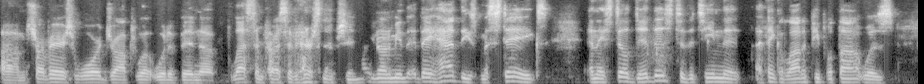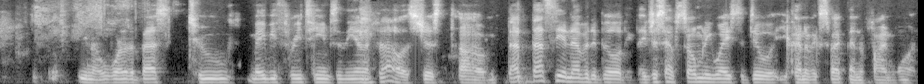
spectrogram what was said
Um, Charvarius Ward dropped what would have been a less impressive interception. You know what I mean? They had these mistakes, and they still did this to the team that I think a lot of people thought was you know one of the best two maybe three teams in the NFL. It's just um, that that's the inevitability. They just have so many ways to do it. You kind of expect them to find one.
